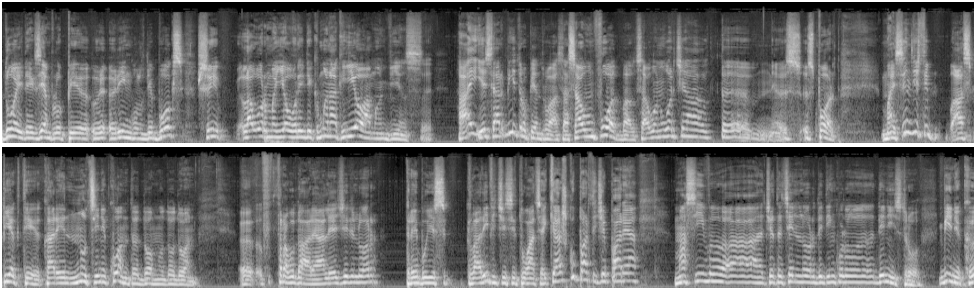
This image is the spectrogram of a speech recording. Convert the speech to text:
doi, de exemplu, pe ringul de box și la urmă eu ridic mâna că eu am învins. Hai, este arbitru pentru asta, sau în fotbal, sau în orice alt uh, sport. Mai sunt niște aspecte care nu ține cont domnul Dodon. Uh, fraudarea alegerilor trebuie să clarifice situația, chiar și cu participarea uh, masivă a cetățenilor de dincolo de Nistru. Bine, că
